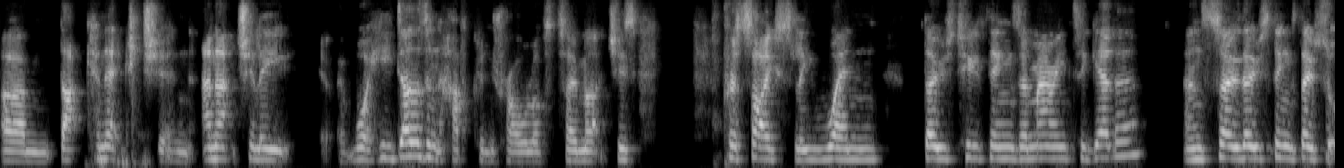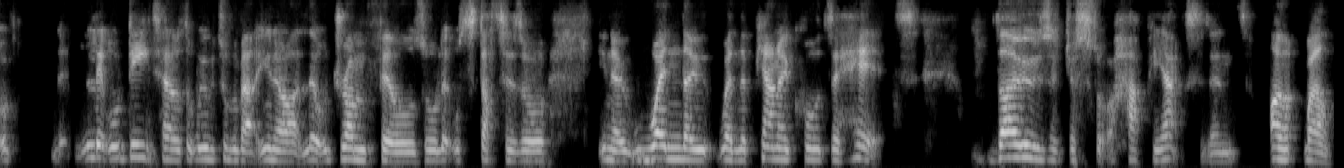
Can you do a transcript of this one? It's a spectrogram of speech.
um, that connection, and actually, what he doesn't have control of so much is precisely when those two things are married together, and so those things, those sort of little details that we were talking about, you know, like little drum fills or little stutters, or you know, when the when the piano chords are hit, those are just sort of happy accidents. Uh, well,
